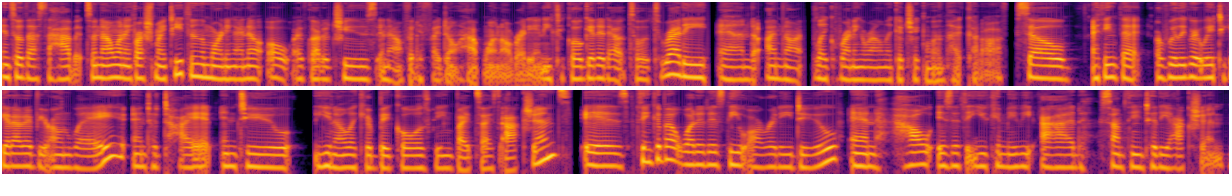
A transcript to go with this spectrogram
And so that's the habit. So now when I brush my teeth in the morning, I know, oh, I've got to choose an outfit if I don't have one already. I need to go get it out so it's ready and I'm not like running around like a chicken with my head cut off. So I think that a really great way to get out of your own way and to tie it into you know, like your big goals being bite sized actions, is think about what it is that you already do and how is it that you can maybe add something to the action.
